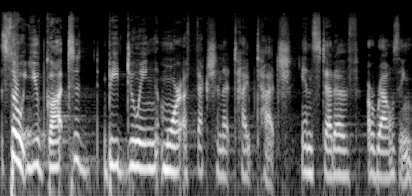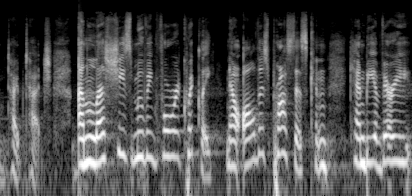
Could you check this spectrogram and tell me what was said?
so you've got to be doing more affectionate type touch instead of arousing type touch unless she's moving forward quickly now all this process can can be a very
